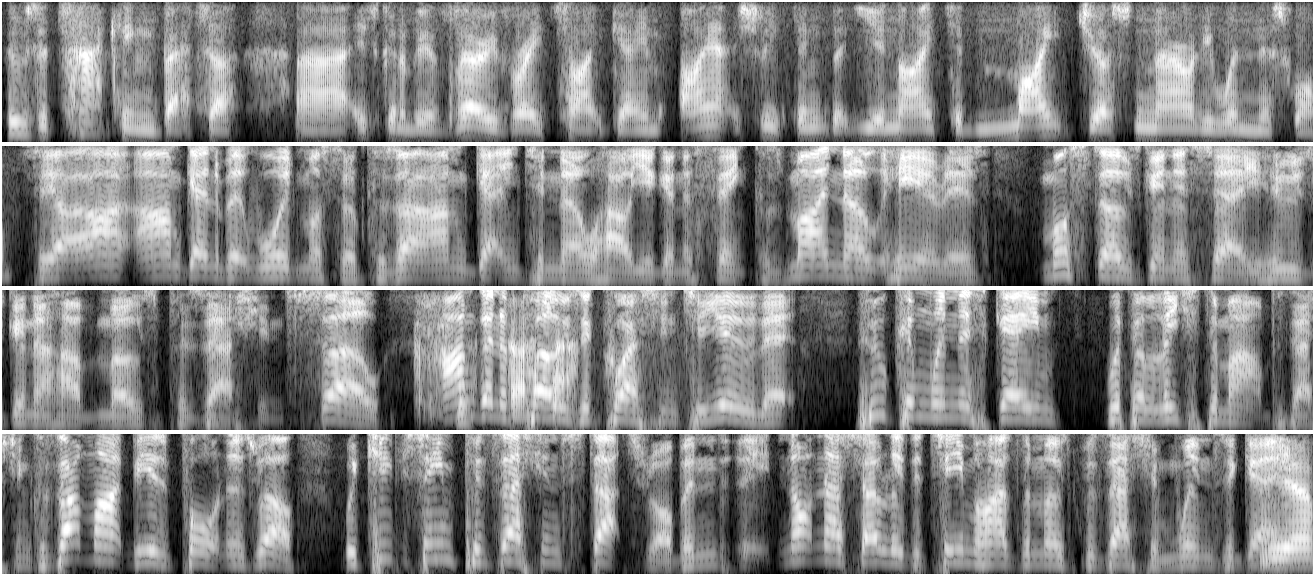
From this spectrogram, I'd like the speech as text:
who's attacking better, uh, is going to be a very, very tight game. I actually think that United might just narrowly win this one. See, I, I'm getting a bit worried, Mustoe, because I'm getting to know how you're going to think. Because my note here is Mustoe's going to say who's going to have most possession. So I'm going to pose a question to you that who can win this game with the least amount of possession? Because that might be as important as well. We keep seeing possession stats, Rob, and not necessarily the team who has the most possession wins a game. Yeah.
